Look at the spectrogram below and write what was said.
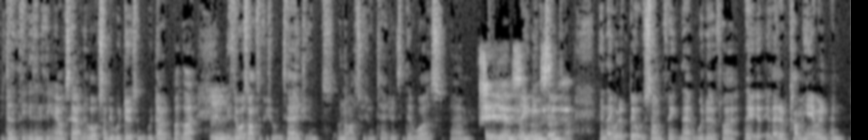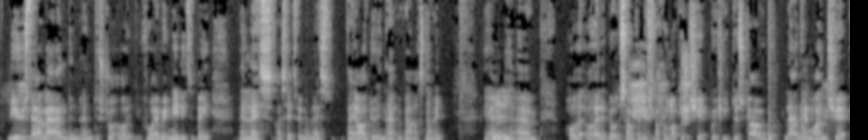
you don't think there's anything else out there. Well, some people do, some people don't. But like, mm. if there was artificial intelligence, or not artificial intelligence, if there was um, aliens, aliens and stuff, then they would have built something that would have like they, if they'd have come here and, and used our land and, and destroyed or for whatever it needed to be. Unless I said to him, unless they are doing that without us knowing, yeah. Mm. Um, or, they, or they'd have built something which is like a rocket ship, which you just go land on one ship,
